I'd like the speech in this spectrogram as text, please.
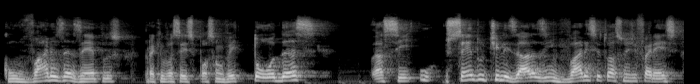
com vários exemplos para que vocês possam ver todas assim sendo utilizadas em várias situações diferentes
